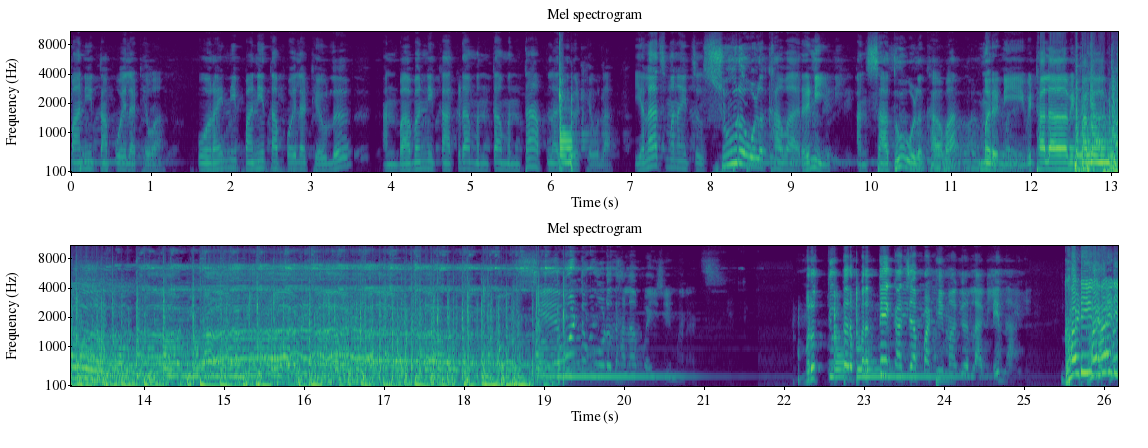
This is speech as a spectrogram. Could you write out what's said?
पाणी तापवायला ठेवा पोरांनी पाणी तापवायला ठेवलं आणि बाबांनी काकडा म्हणता म्हणता आपला देह ठेवला यालाच म्हणायचं सूर ओळखावा रणी आणि साधू ओळखावा मरणी विठाला विठाला मृत्यू तर प्रत्येकाच्या पाठीमाग लागलेला आहे घडी घडी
